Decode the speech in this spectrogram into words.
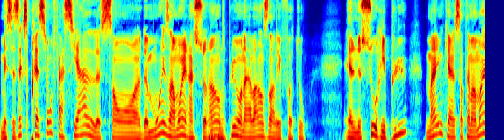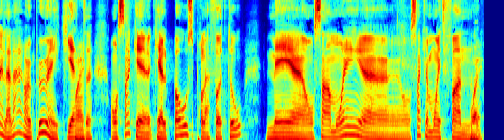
mais ses expressions faciales sont de moins en moins rassurantes plus on avance dans les photos. Elle ne sourit plus, même qu'à un certain moment, elle a l'air un peu inquiète. Ouais. On sent qu'elle qu'elle pose pour la photo, mais euh, on sent moins, euh, on sent qu'il y a moins de fun. Ouais.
